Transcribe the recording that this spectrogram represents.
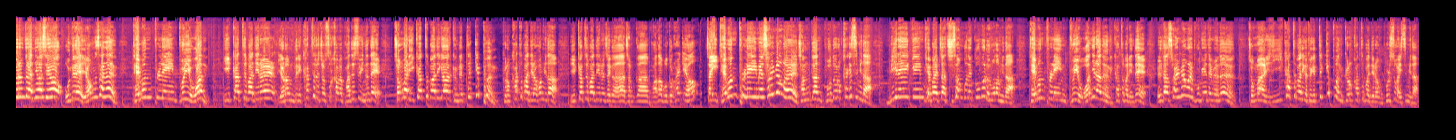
여러분들 안녕하세요. 오늘의 영상은 데몬 플레인 V1 이 카트 바디를 여러분들이 카트를 접속하면 받을 수 있는데 정말 이 카트 바디가 근데 뜻깊은 그런 카트 바디라고 합니다. 이 카트 바디를 제가 잠깐 받아보도록 할게요. 자 이 데몬 플레임의 설명을 잠깐 보도록 하겠습니다 미래의 게임 개발자 지성군의 꿈을 응원합니다. 데몬 플레인 V1이라는 카트 바디인데 일단 설명을 보게 되면은 정말 이, 이 카트 바디가 되게 뜻깊은 그런 카트 바디라고 볼 수가 있습니다.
